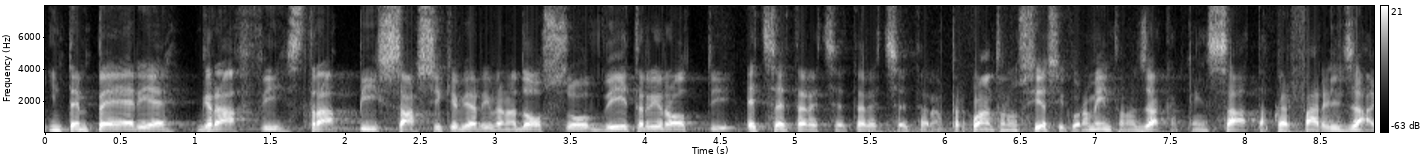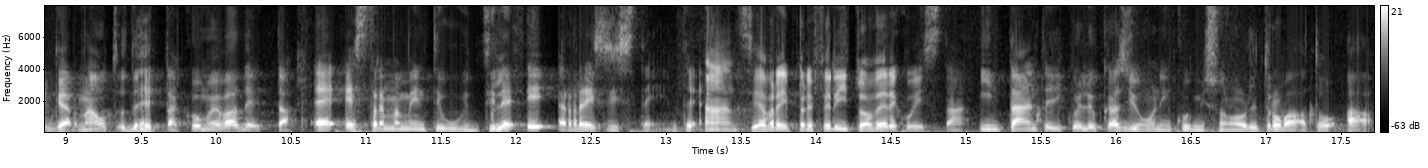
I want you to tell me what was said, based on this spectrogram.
intemperie, graffi, strappi, sassi che vi arrivano addosso, vetri rotti, eccetera, eccetera, eccetera. Per quanto non sia sicuramente una giacca pensata per fare il Juggernaut, detta come va detta, è estremamente utile e resistente. Anzi, avrei preferito avere questa in tante di quelle occasioni in cui mi sono ritrovato a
